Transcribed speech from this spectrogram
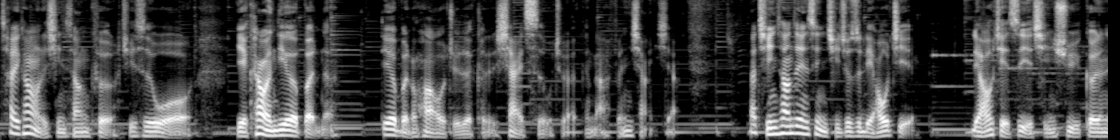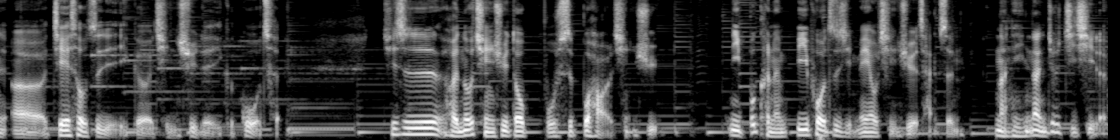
蔡康永的情商课，其实我也看完第二本了。第二本的话，我觉得可能下一次我就来跟大家分享一下。那情商这件事情，其实就是了解。了解自己的情绪跟呃接受自己一个情绪的一个过程，其实很多情绪都不是不好的情绪，你不可能逼迫自己没有情绪的产生，那你那你就机器人，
